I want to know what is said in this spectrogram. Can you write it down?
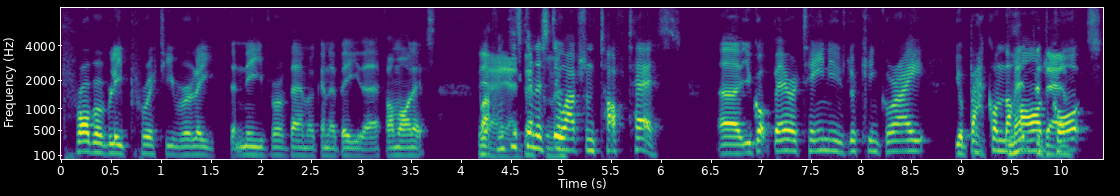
probably pretty relieved that neither of them are going to be there. If I'm honest, but I think yeah, he's going to still have some tough tests. Uh, you've got Berrettini who's looking great. You're back on the hard courts.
